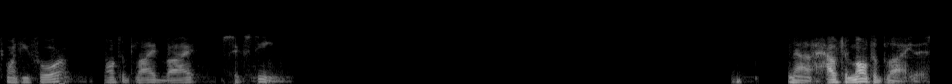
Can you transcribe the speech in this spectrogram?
24 multiplied by 16. Now, how to multiply this?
